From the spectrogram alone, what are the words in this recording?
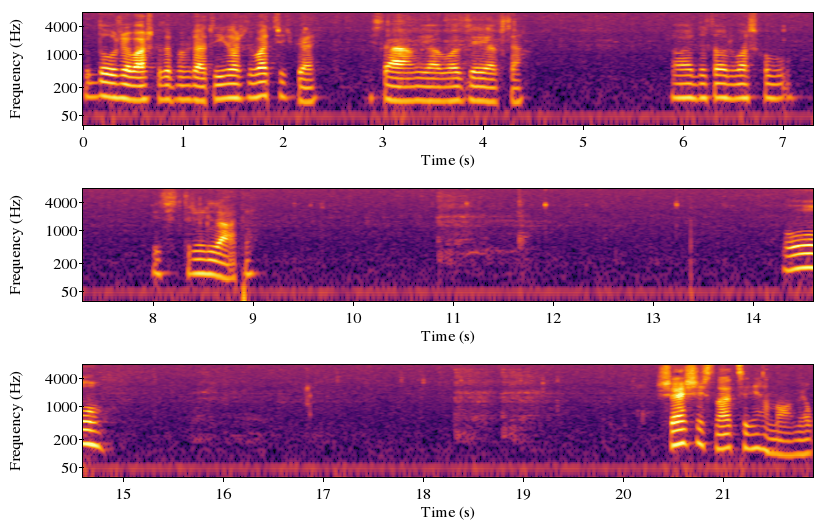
Тут дуже важко запам'ятати. Їх аж 25. І сам я возився. Але до того ж важко бу- відстріляти. О. Ще 16 гномів.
